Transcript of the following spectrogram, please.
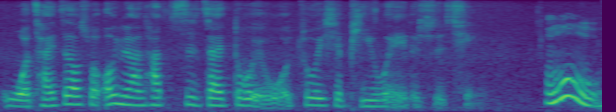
我才知道说，哦，原来他是在对我做一些 PUA 的事情。哦，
